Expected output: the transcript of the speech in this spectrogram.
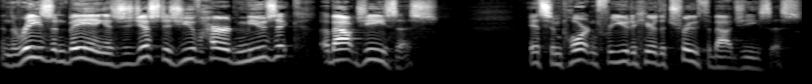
And the reason being is just as you've heard music about Jesus, it's important for you to hear the truth about Jesus.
